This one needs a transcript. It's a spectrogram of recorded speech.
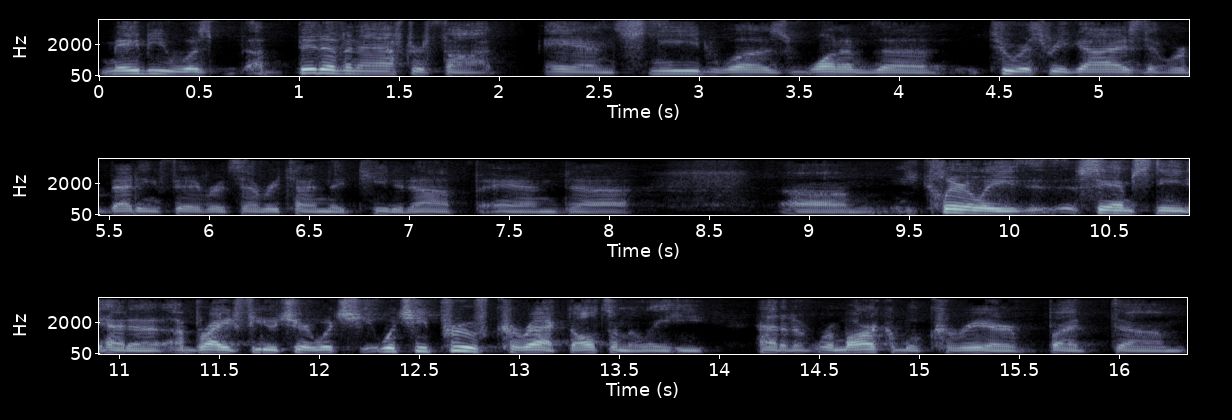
maybe was a bit of an afterthought. And Snead was one of the two or three guys that were betting favorites every time they teed it up. And uh, um, he clearly, Sam Snead had a, a, bright future, which which he proved correct. Ultimately, he had a remarkable career, but um,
